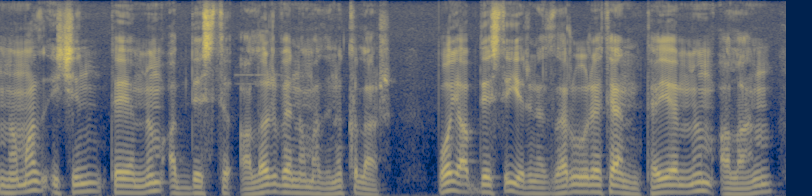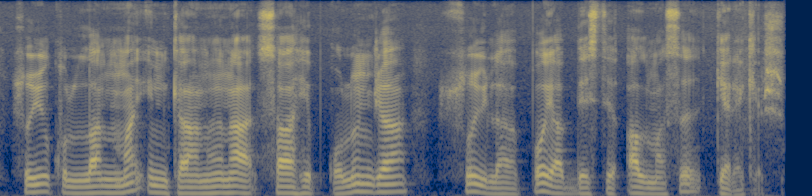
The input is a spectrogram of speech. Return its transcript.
namaz için teyemmüm abdesti alır ve namazını kılar. Boy abdesti yerine zarureten teyemmüm alan suyu kullanma imkanına sahip olunca suyla boy abdesti alması gerekir.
